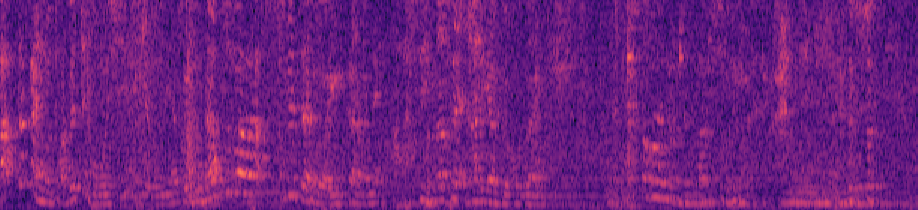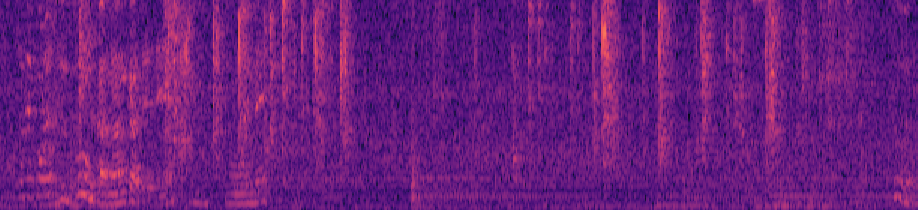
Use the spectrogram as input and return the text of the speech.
あったかいの食べても美味しいんだけどねやっぱり夏場は冷たい方がいいからね。すいません。ありがとうございますういうので美味しいの出てくるんですでこれスプーンかなんかでね。もうね。そうだね。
